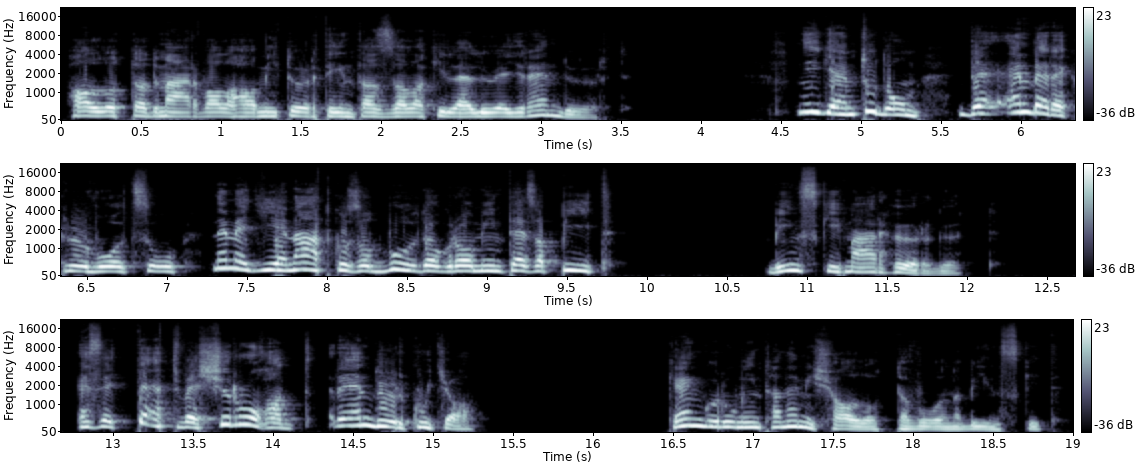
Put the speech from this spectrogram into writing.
Hallottad már valaha, mi történt azzal, aki lelő egy rendőrt? Igen, tudom, de emberekről volt szó, nem egy ilyen átkozott buldogról, mint ez a Pete. Binski már hörgött. Ez egy tetves, rohadt rendőrkutya! Kenguru mintha nem is hallotta volna Binskit.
